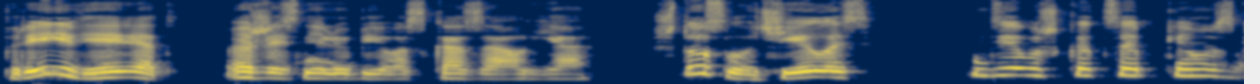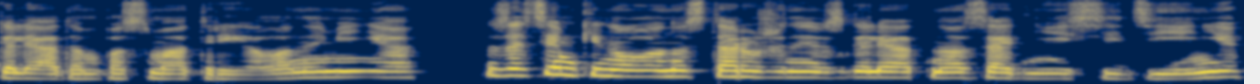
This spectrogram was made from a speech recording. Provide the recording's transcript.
«Привет!» – жизнелюбиво сказал я. «Что случилось?» Девушка цепким взглядом посмотрела на меня, затем кинула настороженный взгляд на заднее сиденье,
